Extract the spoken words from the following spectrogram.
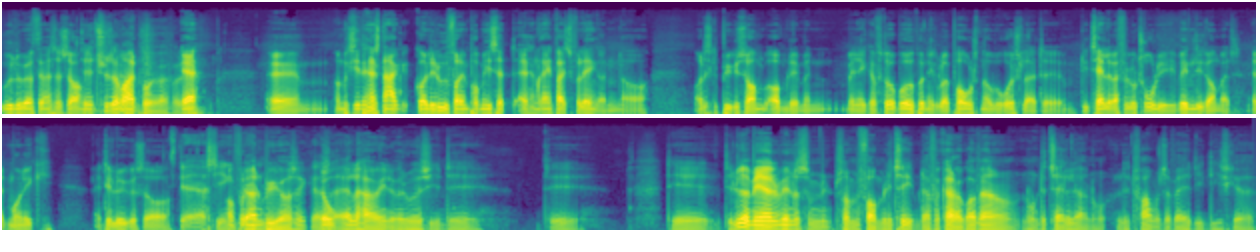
udløber efter den her sæson. Det tyder meget på i hvert fald. Ja. Øhm, og man kan sige, at den her snak går lidt ud fra den præmis, at, at han rent faktisk forlænger den, og, og det skal bygges om, om det, men, men jeg kan forstå både på Nikolaj Poulsen og Røsler, at øh, de taler i hvert fald utrolig venligt om, at, at må ikke, at det lykkes. Og, Ja, Og for- Bjørnby også, ikke? Altså, Jo. alle har jo egentlig været ude og sige, det, det, det, det lyder mere eller mindre som, som en formalitet, men derfor kan der jo godt være nogle, detaljer, nogle, lidt frem og tilbage, de lige skal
